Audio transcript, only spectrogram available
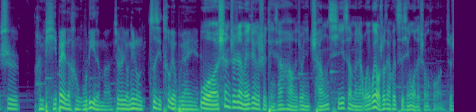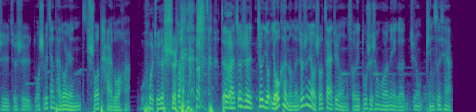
是很疲惫的、很无力的吗？就是有那种自己特别不愿意。我甚至认为这个是挺消耗的，就是你长期这么聊，我我有时候在会自省我的生活，就是就是我是不是见太多人说太多话？我觉得是，对吧？就是就有有可能的，就是你有时候在这种所谓都市生活那个这种频次下，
